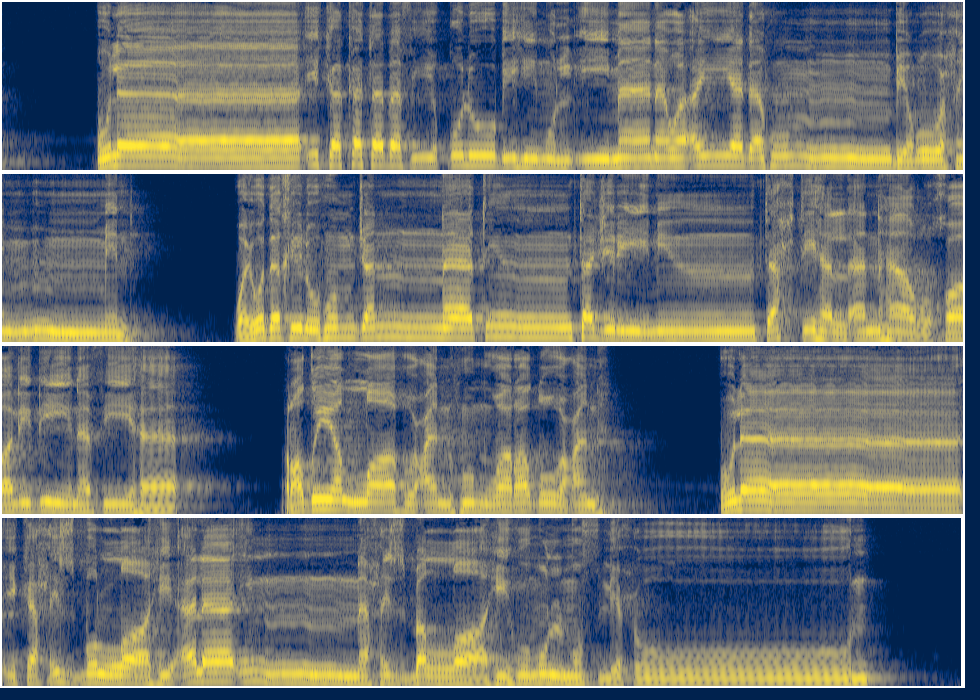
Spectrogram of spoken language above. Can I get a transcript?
أولئك كتب في قلوبهم الإيمان وأيدهم بروح منه ويدخلهم جنات تجري من تحتها الأنهار خالدين فيها رضي الله عنهم ورضوا عنه أولئك حزب الله ألا إن حزب الله هم المفلحون.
